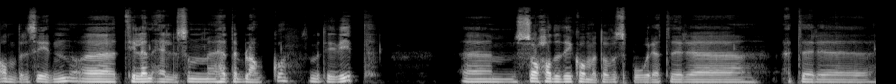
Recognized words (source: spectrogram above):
andre siden eh, til en elv som heter Blanco, som betyr hvit, eh, så hadde de kommet over spor etter, eh, etter eh,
